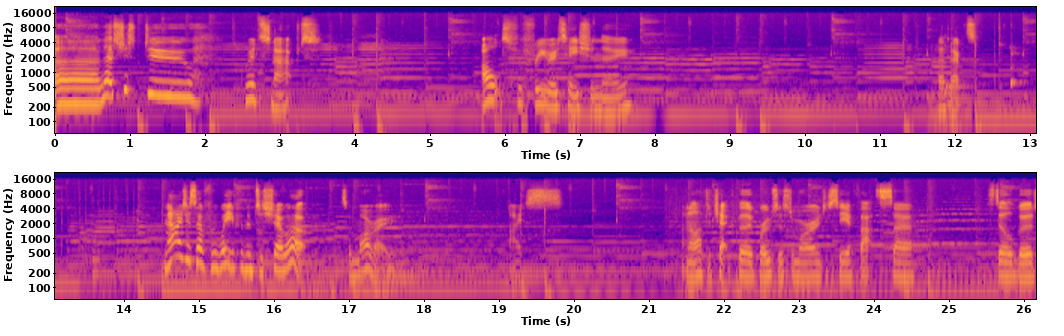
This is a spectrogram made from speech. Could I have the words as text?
Uh, let's just do grid snapped. Alt for free rotation though. Perfect. Now I just have to wait for them to show up tomorrow. Nice. And I'll have to check the grocers tomorrow and just see if that's uh, still good.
